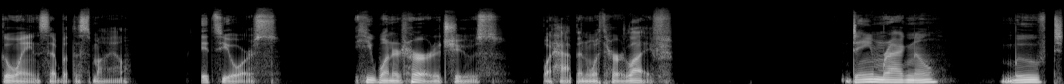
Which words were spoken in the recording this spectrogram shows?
Gawain said with a smile. It's yours. He wanted her to choose what happened with her life. Dame Ragnell, moved to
